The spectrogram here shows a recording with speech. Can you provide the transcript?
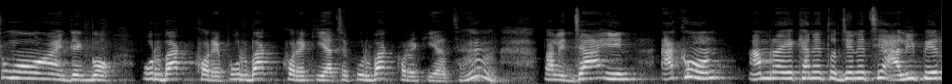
সময় দেখব পূর্বাক্ষরে পূর্বাক্ষরে কি আছে পূর্বাক্ষরে কি আছে হ্যাঁ তাহলে জাইন, এখন আমরা এখানে তো জেনেছি আলিপের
